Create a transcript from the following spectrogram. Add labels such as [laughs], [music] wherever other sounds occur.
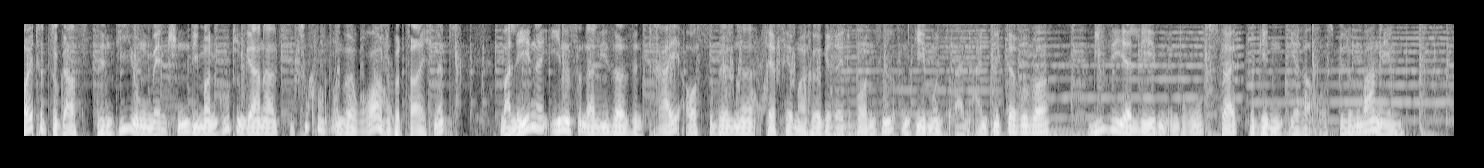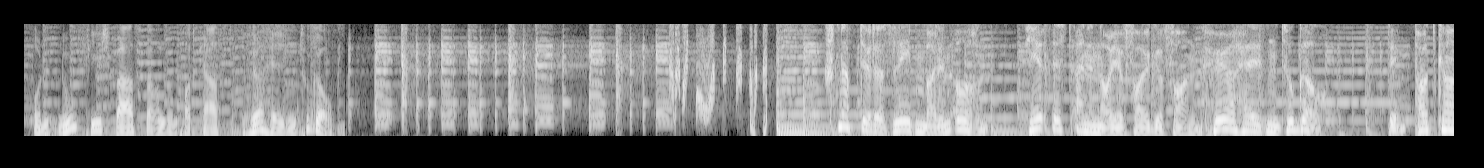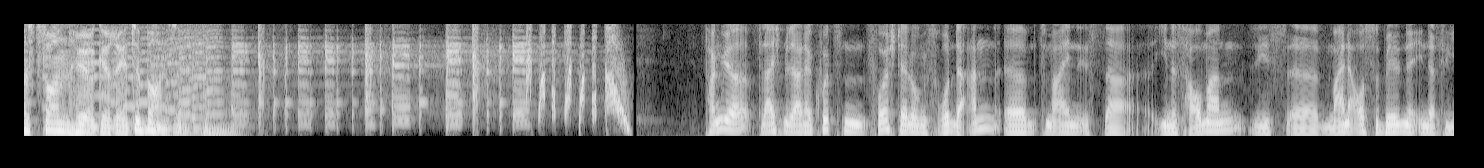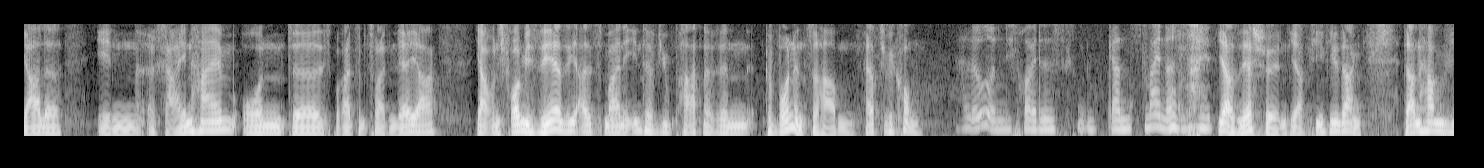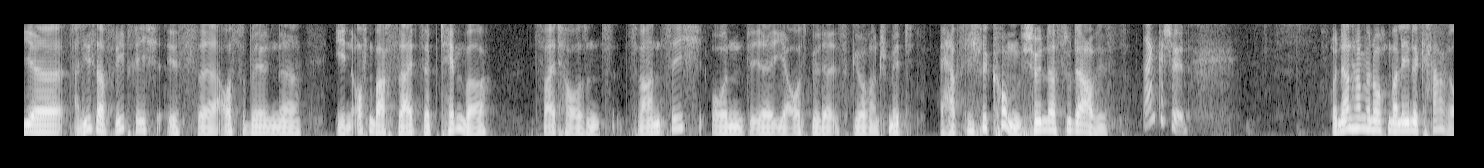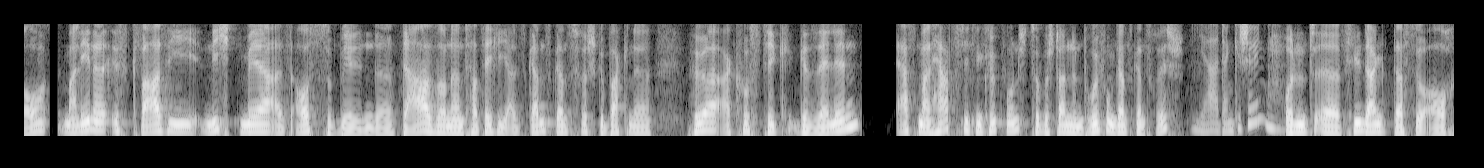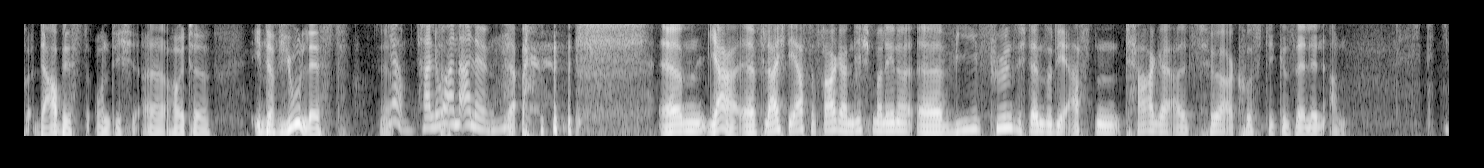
Heute zu Gast sind die jungen Menschen, die man gut und gerne als die Zukunft unserer Branche bezeichnet. Marlene, Ines und Alisa sind drei Auszubildende der Firma Hörgeräte Bonsel und geben uns einen Einblick darüber, wie sie ihr Leben im Beruf seit Beginn ihrer Ausbildung wahrnehmen. Und nun viel Spaß bei unserem Podcast Hörhelden to go. Schnapp dir das Leben bei den Ohren. Hier ist eine neue Folge von Hörhelden to go, dem Podcast von Hörgeräte Bonsel. Fangen wir vielleicht mit einer kurzen Vorstellungsrunde an. Äh, zum einen ist da Ines Haumann. Sie ist äh, meine Auszubildende in der Filiale in Rheinheim und äh, ist bereits im zweiten Lehrjahr. Ja, und ich freue mich sehr, Sie als meine Interviewpartnerin gewonnen zu haben. Herzlich willkommen. Hallo und die Freude ist ganz meinerseits. Ja, sehr schön. Ja, vielen, vielen Dank. Dann haben wir Alisa Friedrich, ist äh, Auszubildende in Offenbach seit September 2020 und äh, ihr Ausbilder ist Göran Schmidt. Herzlich willkommen, schön, dass du da bist. Dankeschön. Und dann haben wir noch Marlene Karau. Marlene ist quasi nicht mehr als Auszubildende da, sondern tatsächlich als ganz, ganz frisch gebackene Hörakustik-Gesellin. Erstmal herzlichen Glückwunsch zur bestandenen Prüfung, ganz, ganz frisch. Ja, danke schön. Und äh, vielen Dank, dass du auch da bist und dich äh, heute interviewen lässt. Ja, ja hallo das, an alle. [laughs] Ja. Ähm, ja, äh, vielleicht die erste Frage an dich, Marlene. Äh, wie fühlen sich denn so die ersten Tage als Hörakustikgesellin an?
